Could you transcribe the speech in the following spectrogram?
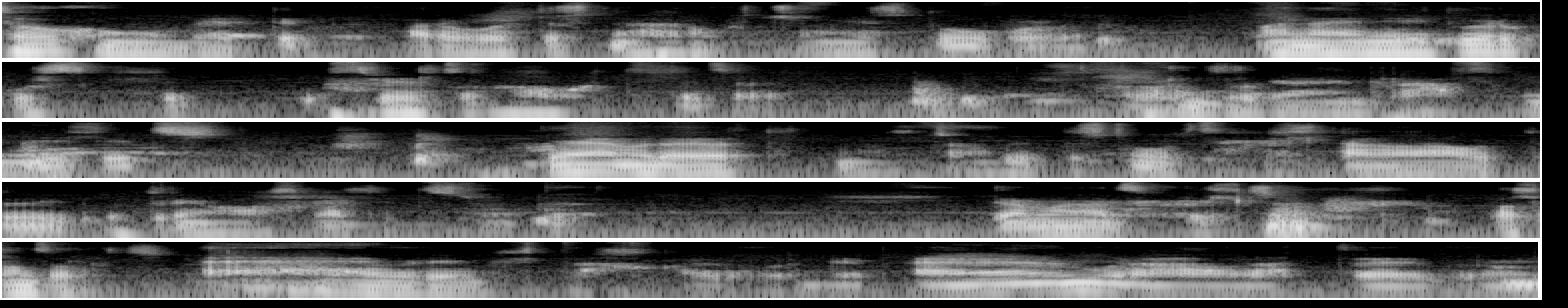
Цөөхөн хүн байдаг. Бараг өдөрт нь 20 30 гэж дүүгөө манай нэгдүгээр курс гэхэд Израиль зураг хөвгттэй заяа. Уран зургийн график нээлж амар ойр татна болж байгаа. Бид ч мөр захиралтаагаа өдрийн хоосмол хийж байна. Тэгээ манай захирал чинь болгон зурагч амар юм ихтэй байхгүй юу. Ингээд амар аавраатай бүрэн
